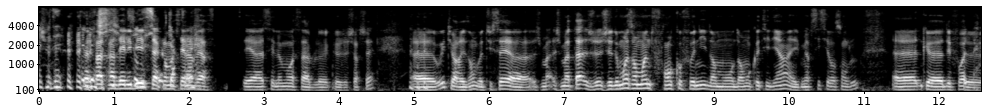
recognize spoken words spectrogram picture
Je Le feutre indélébile, ça a commencé l'inverse. C'est euh, c'est le mot sable que je cherchais. Euh, oui, tu as raison. Bah, tu sais, euh, je j'ai de moins en moins de francophonie dans mon, dans mon quotidien, et merci Silence on joue. Euh, donc, euh, des fois, je-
